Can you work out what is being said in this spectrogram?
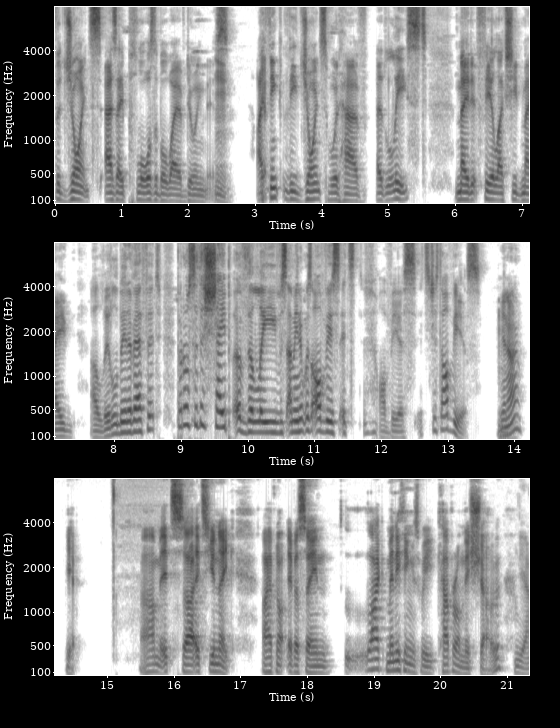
the joints as a plausible way of doing this. I Yep. think the joints would have at least made it feel like she'd made a little bit of effort, but also the shape of the leaves. I mean, it was obvious. It's obvious. It's just obvious, you Mm. know? Yeah, um, it's uh, it's unique. I have not ever seen, like many things we cover on this show. Yeah.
